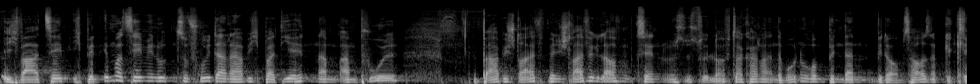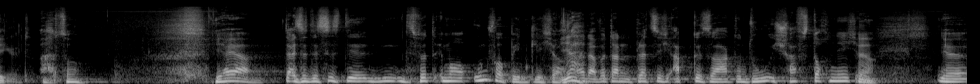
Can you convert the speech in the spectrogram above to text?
Ich, war zehn, ich bin immer zehn Minuten zu früh da, da habe ich bei dir hinten am, am Pool, hab ich Streife, bin ich Streife gelaufen, hab gesehen, es läuft da keiner in der Wohnung rum, bin dann wieder ums Haus und habe geklingelt. Ach so. Ja, ja. Also das ist, das wird immer unverbindlicher. Ja. ne? Da wird dann plötzlich abgesagt und du, ich schaff's doch nicht. Ja. Und, äh,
